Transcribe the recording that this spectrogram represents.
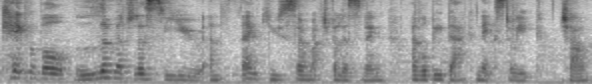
capable, limitless you. And thank you so much for listening. I will be back next week. Ciao.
